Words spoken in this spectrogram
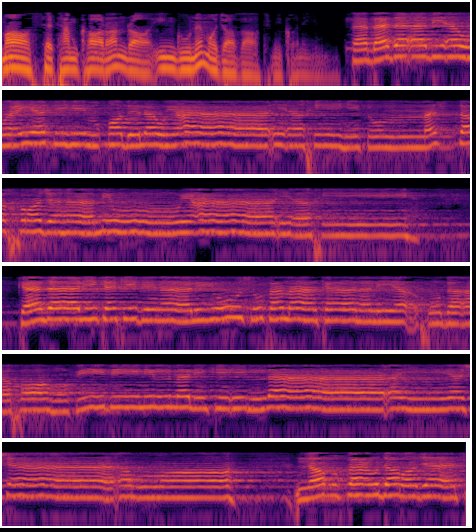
ما ستمکاران را این گونه مجازات می‌کنیم. فبدأ بأوعيتهم قبل وعاء أخيه ثم استخرجها من وعاء أخيه. كذلك كدنا ليوسف ما كان ليأخذ أخاه في دين الملك إلا أن يشاء الله. نرفع درجات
